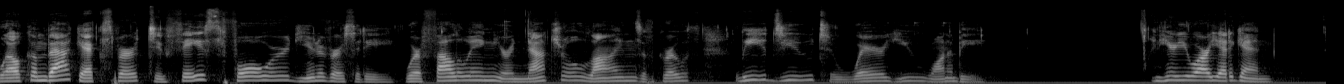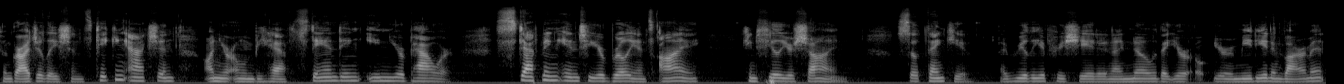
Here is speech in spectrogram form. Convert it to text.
Welcome back, expert, to Face Forward University, where following your natural lines of growth leads you to where you want to be. And here you are yet again. Congratulations, taking action on your own behalf, standing in your power, stepping into your brilliance. I can feel your shine. So thank you. I really appreciate it, and I know that your your immediate environment,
